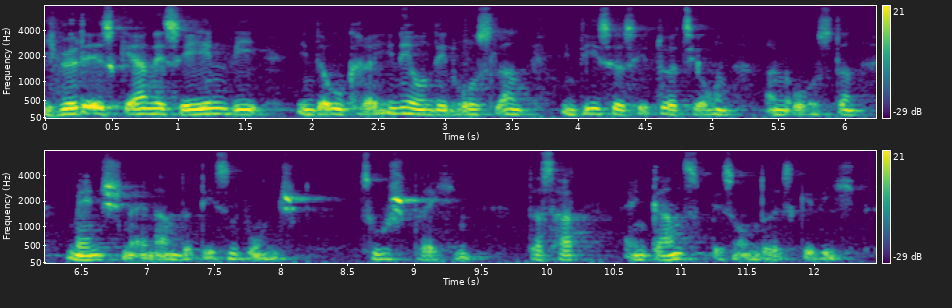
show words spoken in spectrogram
Ich würde es gerne sehen, wie in der Ukraine und in Russland in dieser Situation an Ostern Menschen einander diesen Wunsch zusprechen. Das hat ein ganz besonderes Gewicht.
